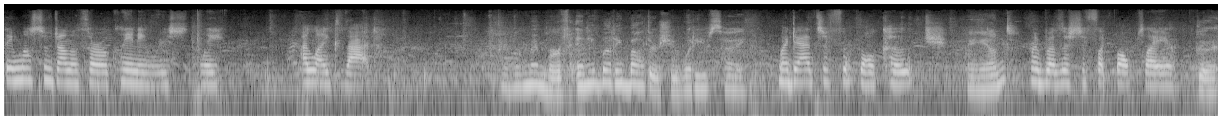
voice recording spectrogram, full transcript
They must have done a thorough cleaning recently. I like that. And remember, if anybody bothers you, what do you say? My dad's a football coach. And? My brother's a football player. Good.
